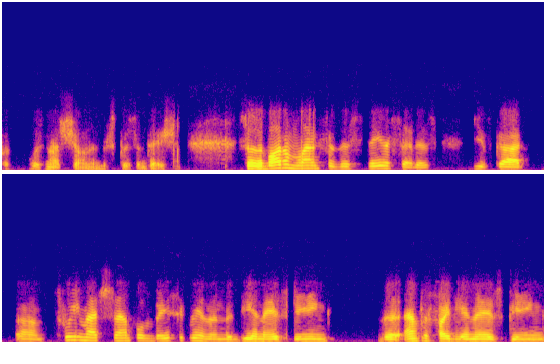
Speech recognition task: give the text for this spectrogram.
but was not shown in this presentation. So the bottom line for this data set is you've got um, three matched samples basically, and then the DNA is being the amplified DNA is being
